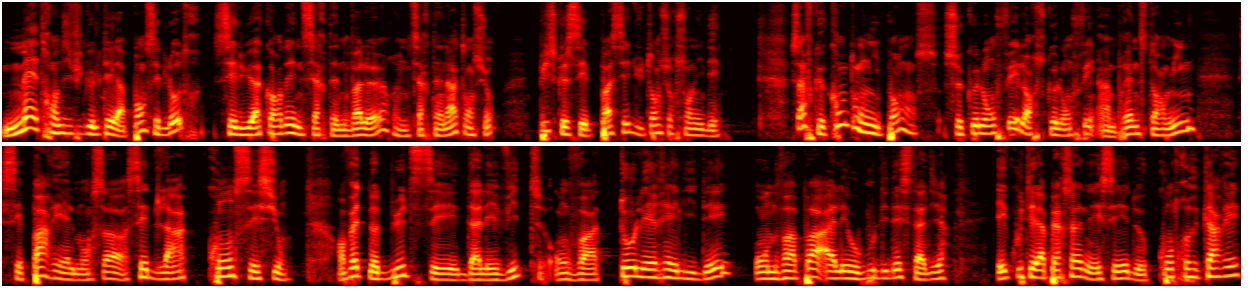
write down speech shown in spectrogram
Mettre en difficulté la pensée de l'autre, c'est lui accorder une certaine valeur, une certaine attention, puisque c'est passer du temps sur son idée. Sauf que quand on y pense, ce que l'on fait lorsque l'on fait un brainstorming, c'est pas réellement ça, c'est de la concession. En fait, notre but, c'est d'aller vite, on va tolérer l'idée, on ne va pas aller au bout de l'idée, c'est-à-dire écouter la personne et essayer de contrecarrer,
